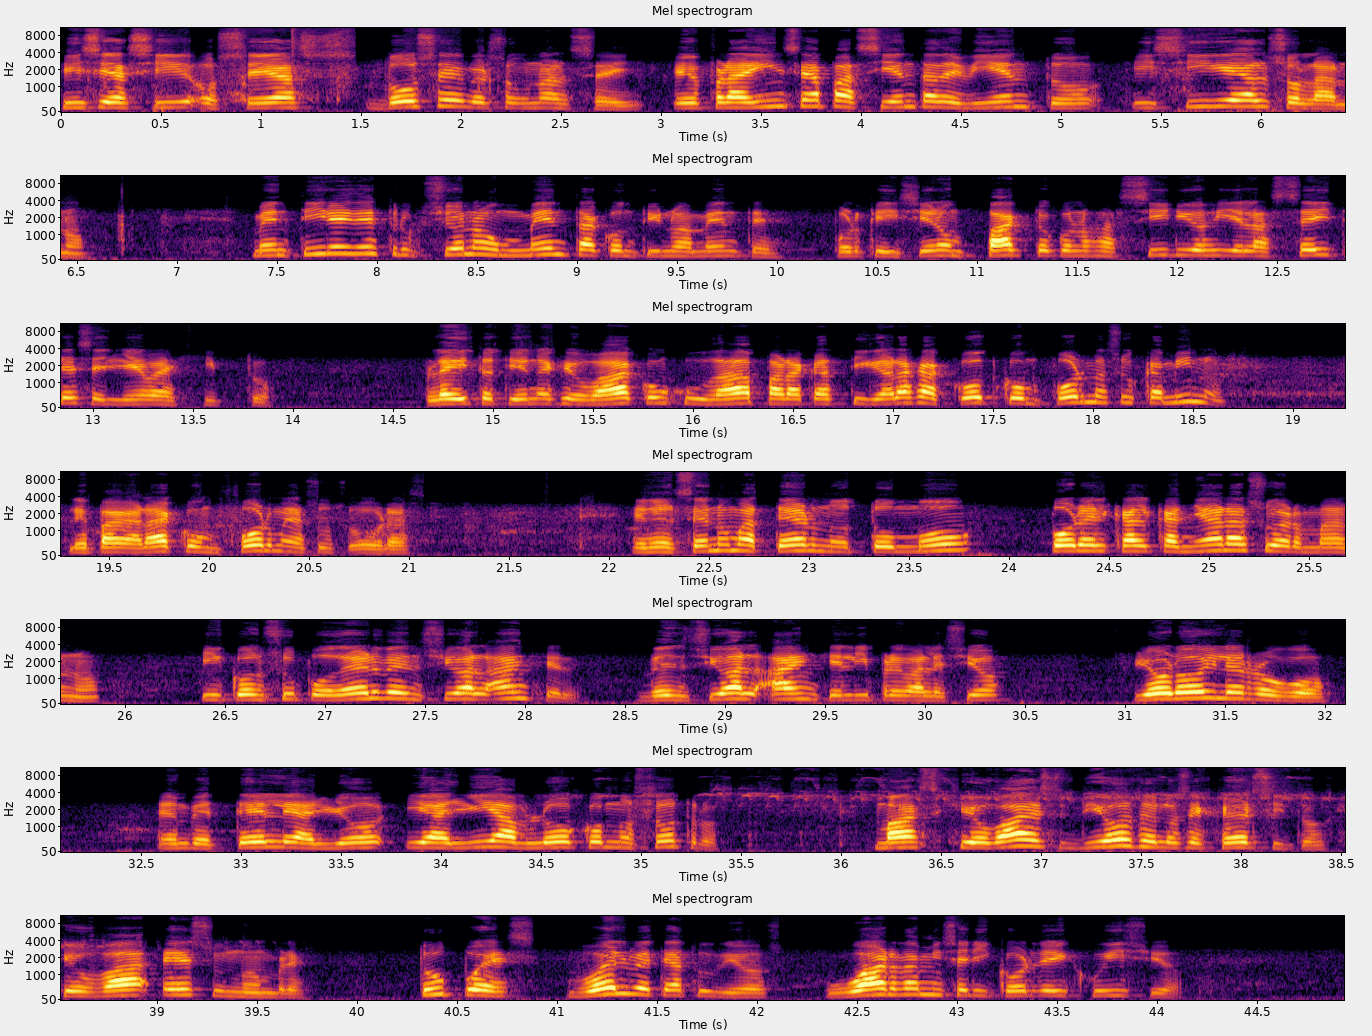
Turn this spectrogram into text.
Dice así Oseas 12, verso 1 al 6. Efraín se apacienta de viento y sigue al solano. Mentira y destrucción aumenta continuamente, porque hicieron pacto con los asirios y el aceite se lleva a Egipto. Pleito tiene Jehová con Judá para castigar a Jacob conforme a sus caminos. Le pagará conforme a sus obras. En el seno materno tomó por el calcañar a su hermano, y con su poder venció al ángel venció al ángel y prevaleció. Lloró y le rogó. En Betel le halló y allí habló con nosotros. Mas Jehová es Dios de los ejércitos, Jehová es su nombre. Tú pues, vuélvete a tu Dios, guarda misericordia y juicio,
